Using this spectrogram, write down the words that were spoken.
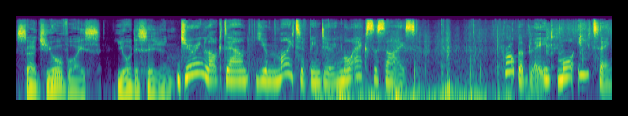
Search your voice, your decision. During lockdown, you might have been doing more exercise. Probably more eating.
